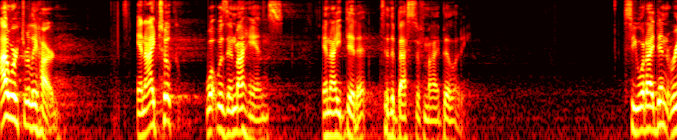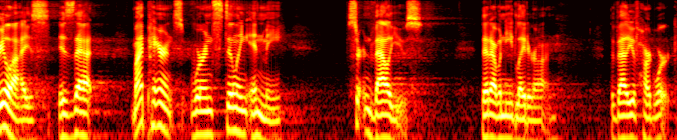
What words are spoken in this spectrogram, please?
I worked really hard. And I took what was in my hands and I did it to the best of my ability. See, what I didn't realize is that my parents were instilling in me certain values that I would need later on the value of hard work,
